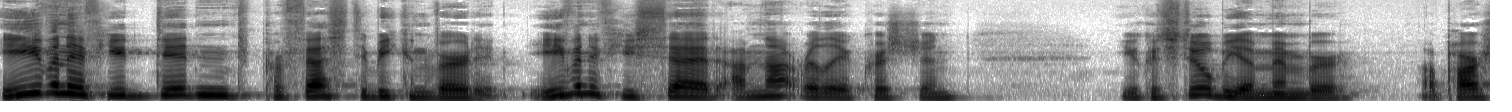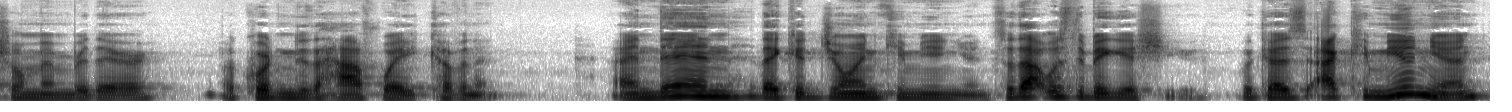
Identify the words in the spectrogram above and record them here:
Even if you didn't profess to be converted, even if you said, I'm not really a Christian, you could still be a member, a partial member there, according to the halfway covenant. And then they could join communion. So that was the big issue. Because at communion,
